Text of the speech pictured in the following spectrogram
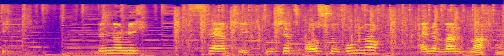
ich bin noch nicht fertig. Ich muss jetzt außenrum noch eine Wand machen.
